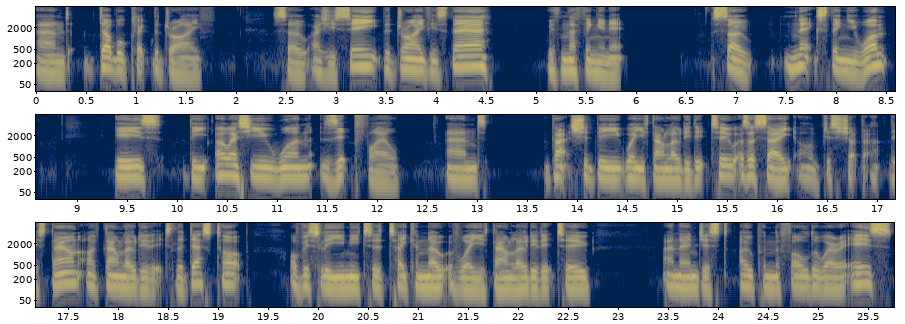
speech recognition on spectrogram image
and double click the drive. So as you see, the drive is there with nothing in it. So next thing you want is the OSU1 zip file and that should be where you've downloaded it to. As I say, I'll just shut that, this down. I've downloaded it to the desktop. Obviously you need to take a note of where you've downloaded it to and then just open the folder where it is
